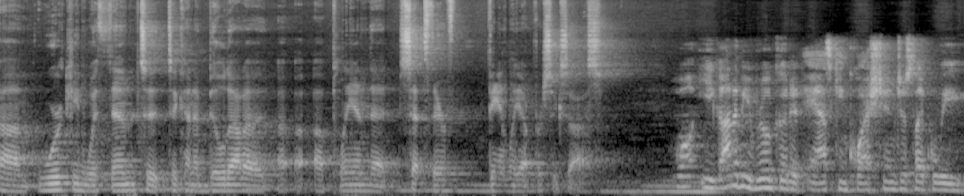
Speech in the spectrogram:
um, working with them to, to kind of build out a, a, a plan that sets their family up for success well you got to be real good at asking questions just like we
